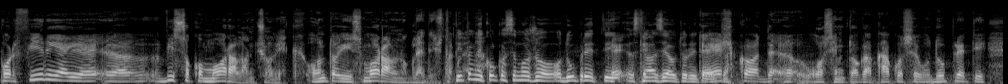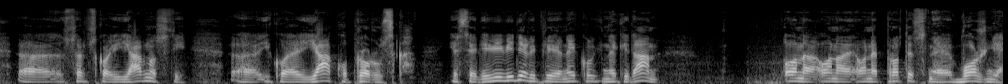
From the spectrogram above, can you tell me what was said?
Porfirije je e, visoko moralan čovjek. On to i s moralnog gledišta Pitanje je koliko se može oduprijeti snazi autoriteta. Teško, osim toga kako se oduprijeti e, srpskoj javnosti e, i koja je jako proruska. Jeste li vi vidjeli prije neki dan ona, ona, one protestne vožnje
